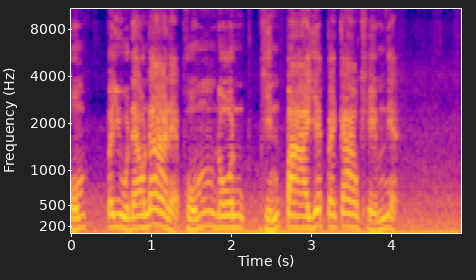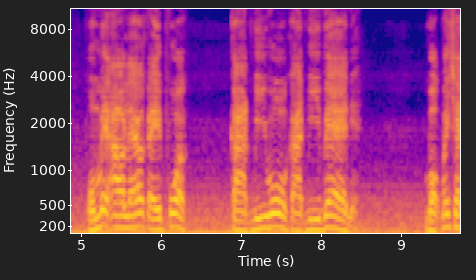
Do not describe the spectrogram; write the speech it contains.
ผมไปอยู่แนวหน้าเนี่ย ผมโดนหินปลาเย็บไปเก้าเข็มเนี่ย ผมไม่เอาแล้วกับไอ้พวกกาดวีโวกาดวีแว่เนี่ย บอกไม่ใช้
